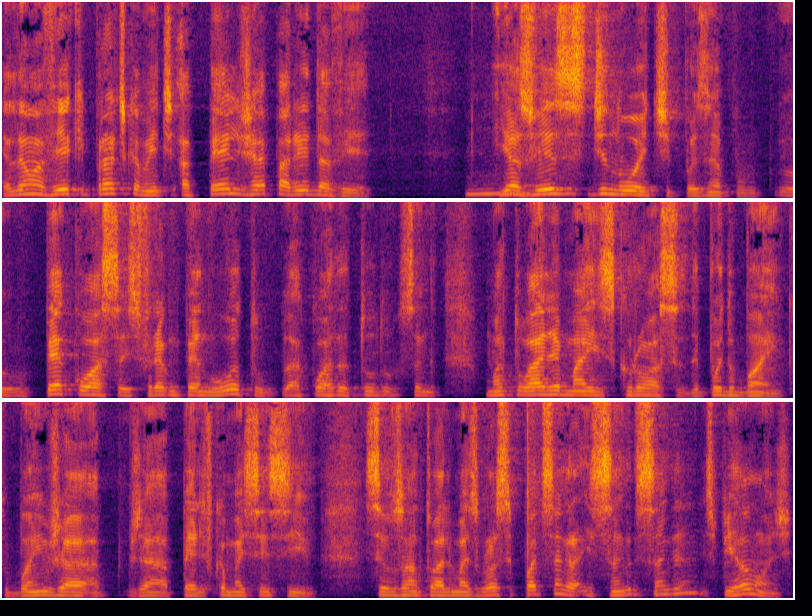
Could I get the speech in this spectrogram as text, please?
Ela é uma veia que praticamente a pele já é parede da veia. E às vezes de noite, por exemplo, o pé coça, esfrega um pé no outro, acorda tudo sangrando. Uma toalha mais grossa depois do banho, que o banho já, já a pele fica mais sensível. Se usar uma toalha mais grossa, você pode sangrar. E sangue, sangue espirra longe.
